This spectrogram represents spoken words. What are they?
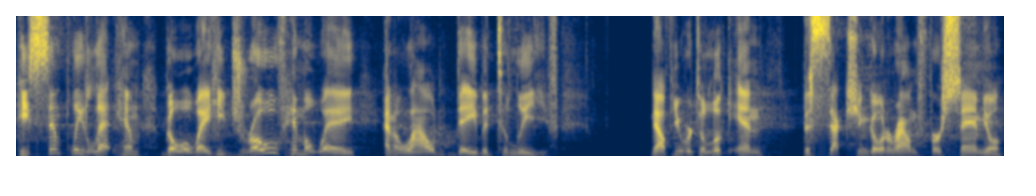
he simply let him go away. He drove him away and allowed David to leave. Now, if you were to look in the section going around 1 Samuel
